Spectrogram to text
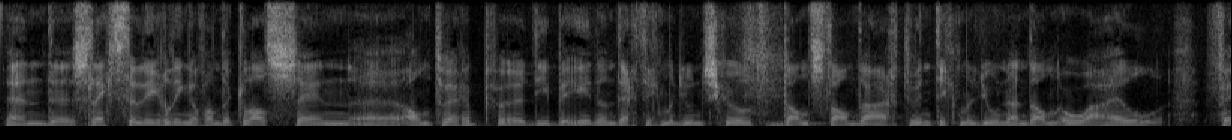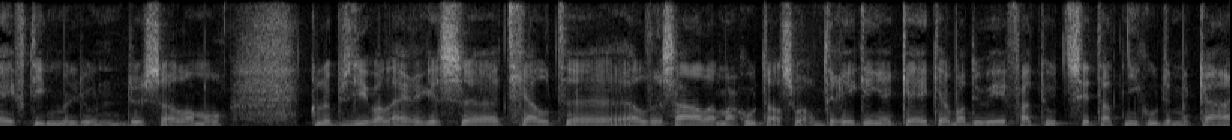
En de slechtste leerlingen van de klas zijn uh, Antwerp, uh, die bij 31 miljoen schuld, dan Standaard 20 miljoen en dan OHL 15 miljoen. Dus allemaal clubs die wel ergens het geld elders halen. Maar goed, als we op de rekeningen kijken wat UEFA doet, zit dat niet goed in elkaar.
